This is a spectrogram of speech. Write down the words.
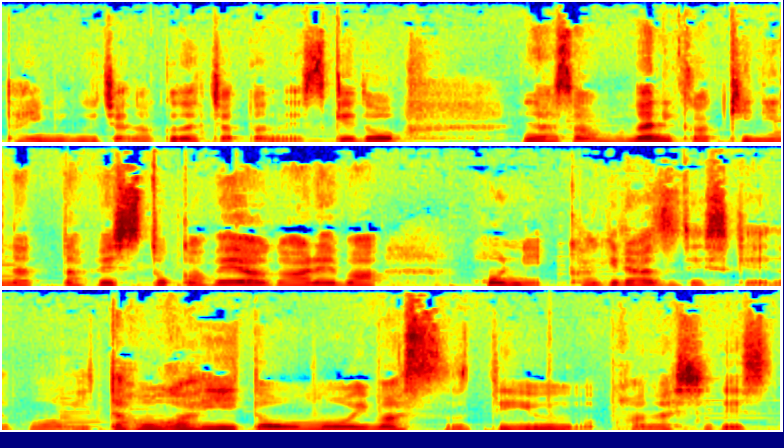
タイミングじゃなくなっちゃったんですけど皆さんも何か気になったフェスとかフェアがあれば本に限らずですけれども行った方がいいと思いますっていうお話です。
